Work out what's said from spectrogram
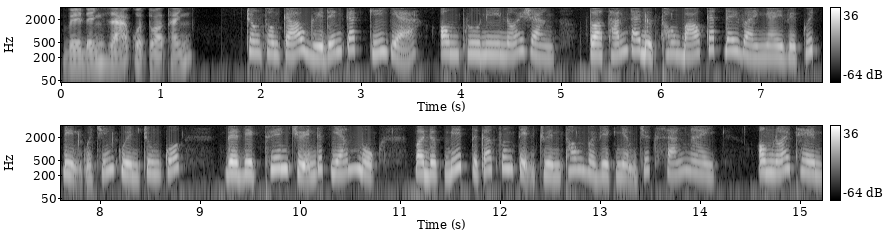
về đánh giá của tòa thánh. Trong thông cáo gửi đến các ký giả, ông Bruni nói rằng tòa thánh đã được thông báo cách đây vài ngày về quyết định của chính quyền Trung Quốc về việc thuyên chuyển đức giám mục và được biết từ các phương tiện truyền thông về việc nhậm chức sáng nay. Ông nói thêm,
